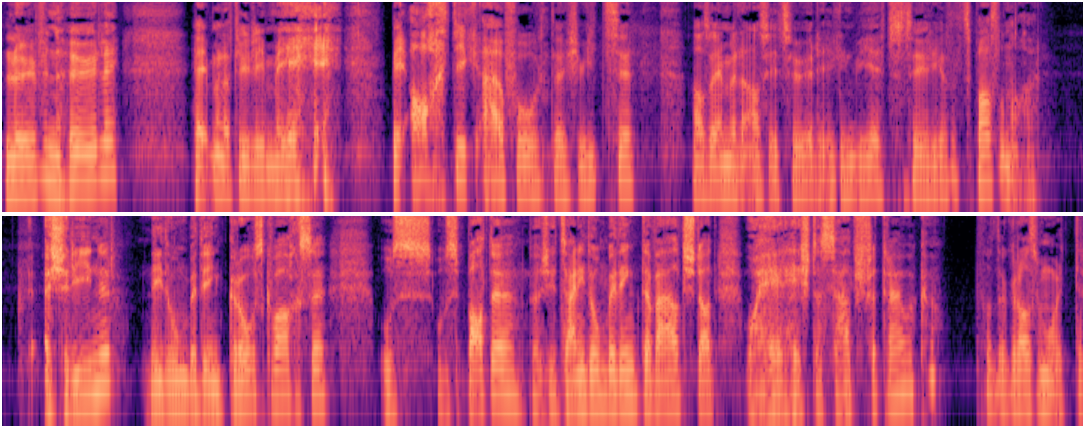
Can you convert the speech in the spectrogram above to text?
Löwenhöhle, hat man natürlich mehr Beachtung auch von den Schweizer, als wenn man das jetzt würde, irgendwie in Zürich oder zu Basel machen. Ein Schreiner, nicht unbedingt gross gewachsen, aus, aus Baden, das ist jetzt auch nicht unbedingt eine Weltstadt. Woher hast du das Selbstvertrauen gehabt? Von der Großmutter.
